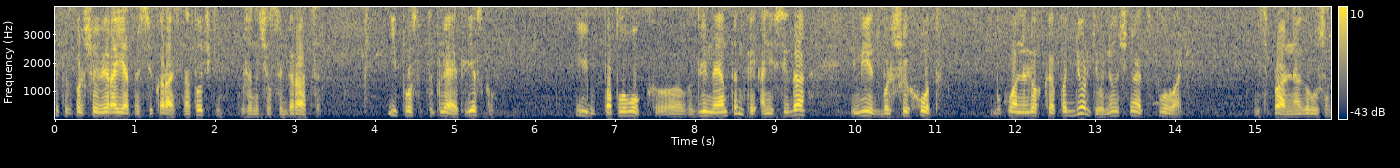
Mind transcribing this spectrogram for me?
Это с большой вероятностью карась на точке уже начал собираться и просто цепляет леску. И поплавок э, с длинной антенкой, они всегда имеют большой ход. Буквально легкое поддергивание, он начинает всплывать, если правильно огружен.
